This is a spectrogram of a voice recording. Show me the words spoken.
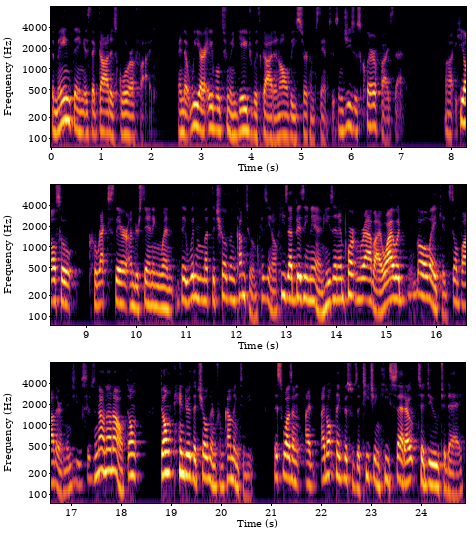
The main thing is that God is glorified and that we are able to engage with God in all these circumstances. And Jesus clarifies that. Uh, he also corrects their understanding when they wouldn't let the children come to him. Because you know he's a busy man. He's an important rabbi. Why would go away kids. Don't bother him. And jesus says no no no. Don't don't hinder the children from coming to me. This wasn't i, I don't think this was a teaching he set out to do today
